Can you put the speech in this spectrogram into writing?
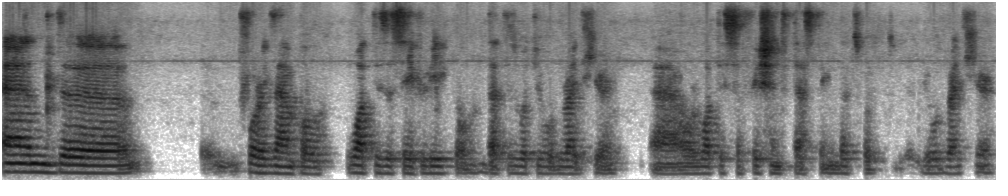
and uh, for example, what is a safe vehicle? That is what you would write here. Uh, or what is sufficient testing? That's what you would write here.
